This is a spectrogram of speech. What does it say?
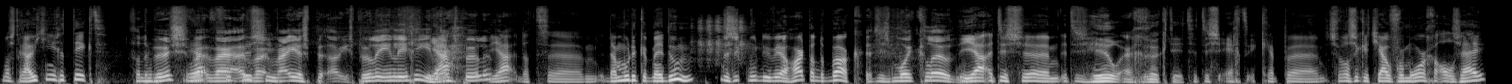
was het ruitje ingetikt. Van de bus, Ja, waar, waar, waar, waar je, sp- oh, je spullen in liggen, je Ja, werkspullen. Ja, dat, eh, daar moet ik het mee doen. Dus ik moet nu weer hard aan de bak. Het is mooi kloden. Ja, het is, eh, het is heel erg ruk dit. Het is echt, ik heb, eh, zoals ik het jou vanmorgen al zei,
